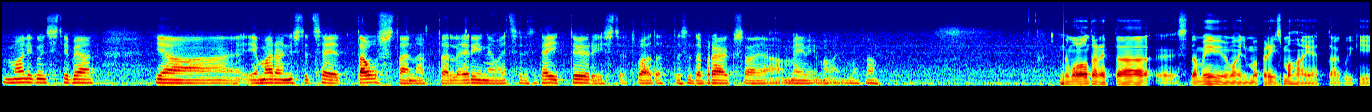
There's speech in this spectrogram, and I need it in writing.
maalikunsti peal ja, ja ma arvan just, et see taust annab talle erinevaid selliseid häid tööriistu, et vaadata seda praeguse aja meemimaailma ka. No ma loodan, et ta seda meemimaailma päris maha ei jäta, kuigi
